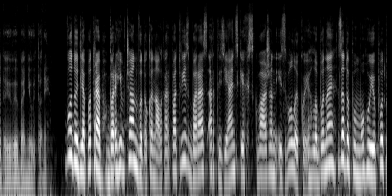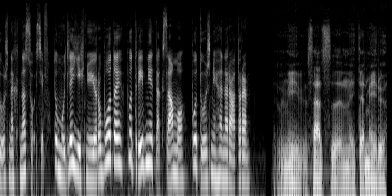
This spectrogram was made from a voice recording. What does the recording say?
A jövőben nyújtani. Воду для потреб берегівчан водоканал Карпатвіз бере з артезіанських скважин із великої глибини за допомогою потужних насосів. Тому для їхньої роботи потрібні так само потужні генератори. Mi 100 méter mérő nyerjük.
